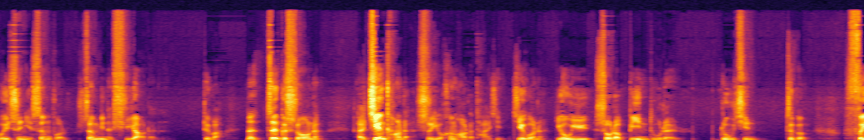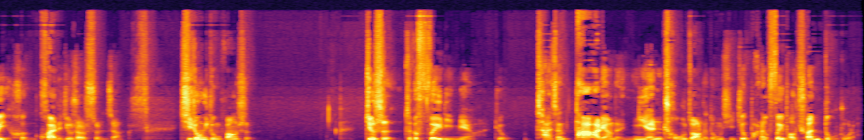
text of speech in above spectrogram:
维持你生活生命的需要的，对吧？那这个时候呢，呃，健康的是有很好的弹性。结果呢，由于受到病毒的入侵，这个肺很快的就受到损伤。其中一种方式就是这个肺里面啊，就产生大量的粘稠状的东西，就把那个肺泡全堵住了。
